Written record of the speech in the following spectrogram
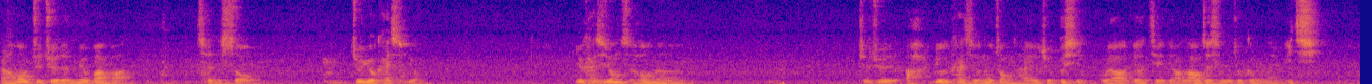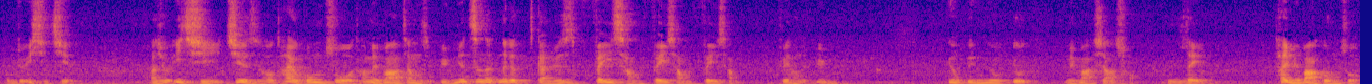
然后就觉得没有办法承受，就又开始用，又开始用之后呢？就觉得啊，又开始有那个状态，就觉得不行，我要要戒掉。然后这次我就跟我男友一起，我们就一起戒。他就一起戒之后，他有工作，他没办法这样子晕，因为真的那个感觉是非常非常非常非常的晕，又晕又又没办法下床，很累。他也没办法工作，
